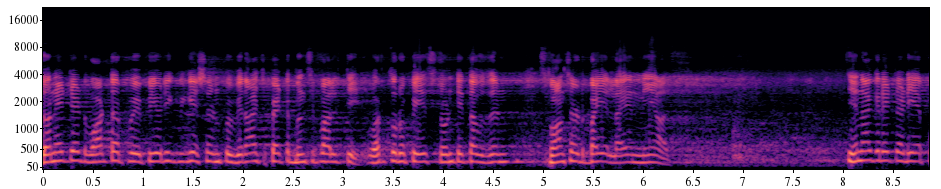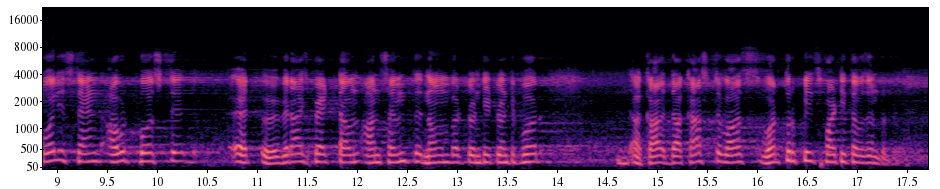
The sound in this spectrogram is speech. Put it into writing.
Donated water for purification to Virajpet municipality worth rupees 20,000 sponsored by Lion Niaz inaugurated a police stand outpost at uh, Virajpet town on 7th November 2024. The The cost was worth rupees 40,000 rupees.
